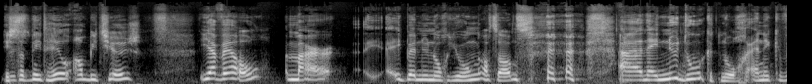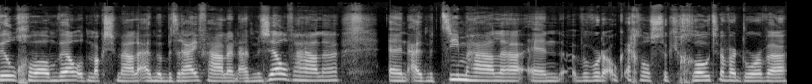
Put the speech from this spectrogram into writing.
Is Dus- dat niet heel ambitieus? Jawel, maar ik ben nu nog jong, althans. Uh, nee, nu doe ik het nog. En ik wil gewoon wel het maximale uit mijn bedrijf halen en uit mezelf halen. En uit mijn team halen. En we worden ook echt wel een stukje groter, waardoor we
